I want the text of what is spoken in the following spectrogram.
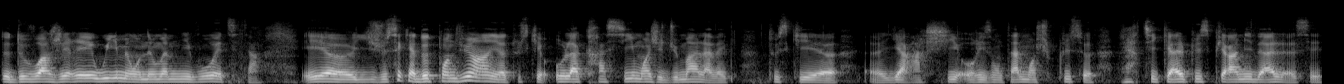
de devoir gérer, oui, mais on est au même niveau, etc. Et euh, je sais qu'il y a d'autres points de vue. Hein. Il y a tout ce qui est holacratie. Moi, j'ai du mal avec tout ce qui est euh, euh, hiérarchie horizontale. Moi, je suis plus vertical, plus pyramidal. C'est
